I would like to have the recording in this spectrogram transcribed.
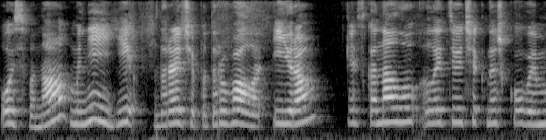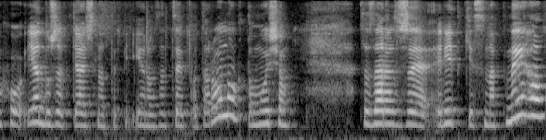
Ось вона. Мені її, до речі, подарувала Іра із каналу Летюче книжкове мхо. Я дуже вдячна тобі, Іра, за цей подарунок, тому що це зараз вже рідкісна книга.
